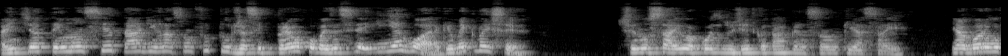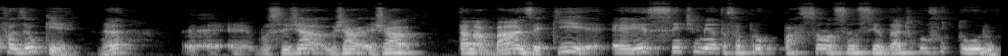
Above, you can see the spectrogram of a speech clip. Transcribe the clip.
a gente já tem uma ansiedade em relação ao futuro, já se preocupa, mas assim, e agora? Como é que vai ser? Se não saiu a coisa do jeito que eu estava pensando que ia sair. E agora eu vou fazer o quê? Né? É, é, é você já, já, já está na base aqui é esse sentimento, essa preocupação, essa ansiedade com o futuro.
